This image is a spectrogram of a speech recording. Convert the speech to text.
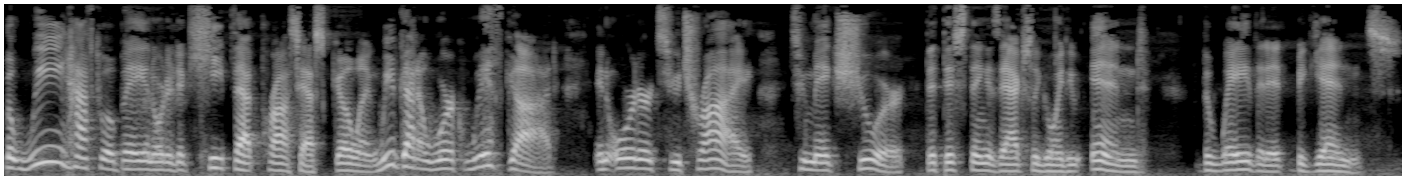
But we have to obey in order to keep that process going. We've got to work with God in order to try to make sure that this thing is actually going to end the way that it begins.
